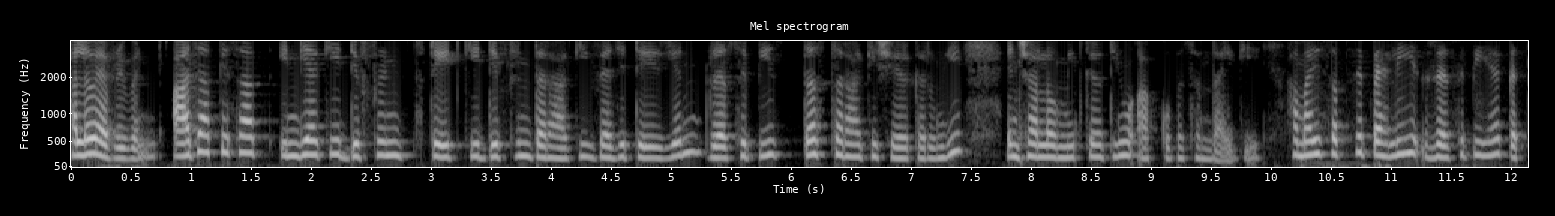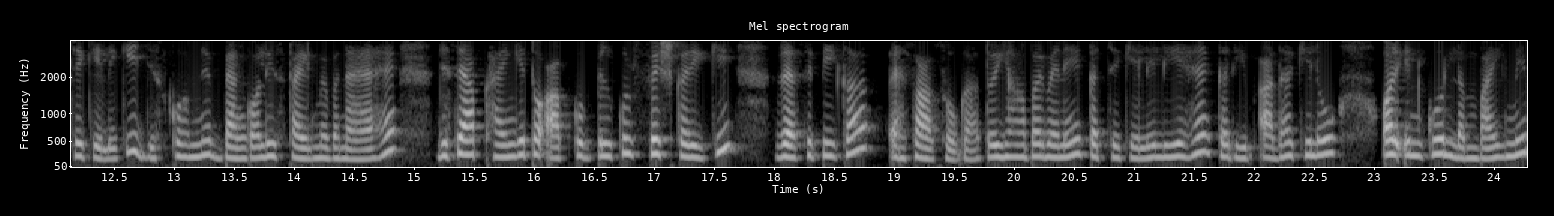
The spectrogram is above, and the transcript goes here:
हेलो एवरीवन आज आपके साथ इंडिया की डिफरेंट स्टेट की डिफरेंट तरह की वेजिटेरियन रेसिपीज़ दस तरह की शेयर करूँगी। इंशाल्लाह उम्मीद करती हूँ आपको पसंद आएगी। हमारी सबसे पहली रेसिपी है कच्चे केले की, जिसको हमने बंगाली स्टाइल में बनाया है। जिसे आप खाएँगे तो आपको बिल्कुल फ़िश करी की रेसिपी का एहसास होगा। तो यहाँ पर मैंने कच्चे केले लिए हैं, करीब आधा किलो, और इनको लंबाई में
